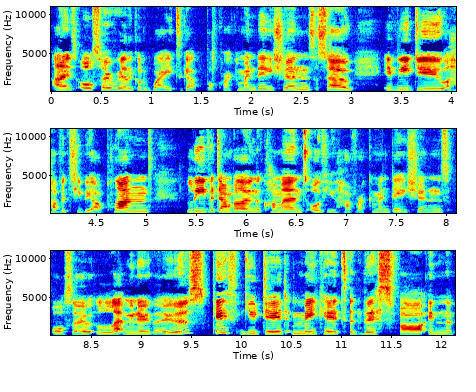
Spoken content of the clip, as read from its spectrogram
And it's also a really good way to get book recommendations. So if you do have a TBR planned, leave it down below in the comments or if you have recommendations also let me know those. If you did make it this far in the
